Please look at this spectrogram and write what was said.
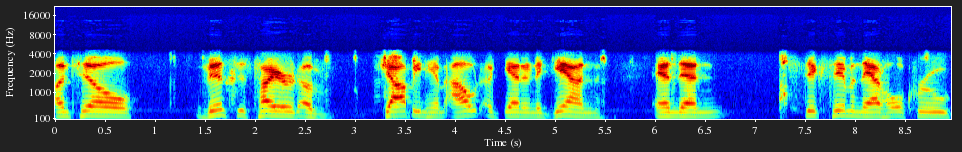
until Vince is tired of jobbing him out again and again and then sticks him and that whole crew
